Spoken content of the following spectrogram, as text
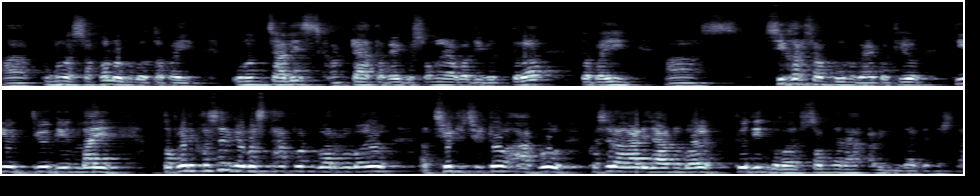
पुग्न सफल हुनुभयो। तपाईँ उन्चालिस घन्टा तपाईँको समय अवधिभित्र तपाईँ शिखरसम्म पुग्नु भएको थियो। त्यो त्यो दिनलाई तपाईँले कसरी व्यवस्थापन गर्नुभयो? छिटो छिटो आफू कसरी अगाडि जानुभयो? त्यो दिनको सम्झना अलिकति गरिदिनुहोस् न।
